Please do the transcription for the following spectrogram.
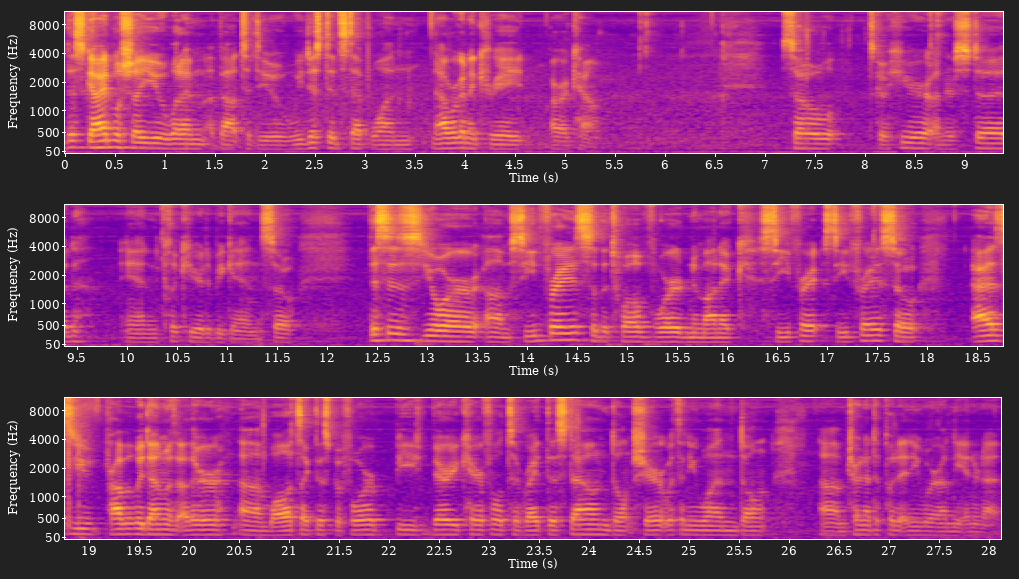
this guide will show you what I'm about to do. We just did step one. Now we're going to create our account. So let's go here, understood, and click here to begin. So this is your um, seed phrase, so the 12 word mnemonic seed, phrase. So as you've probably done with other um, wallets like this before, be very careful to write this down. Don't share it with anyone. Don't um, try not to put it anywhere on the internet.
